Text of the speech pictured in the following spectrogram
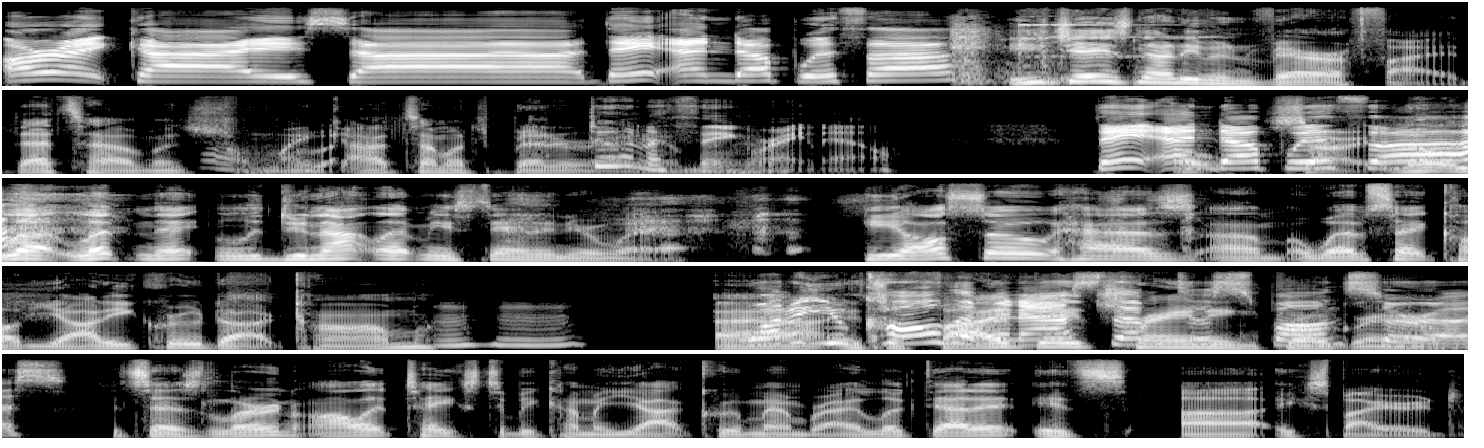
All right, guys. Uh, they end up with a. EJ's not even verified. That's how much. Oh my God. That's how much better. I'm doing I a thing right now. They end Oh, up with. sorry. Uh, no. Let, let ne- do not let me stand in your way. He also has um, a website called YachtyCrew.com. mhm. Uh, Why don't you call them and ask them to sponsor program. us? It says learn all it takes to become a yacht crew member. I looked at it; it's uh, expired.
